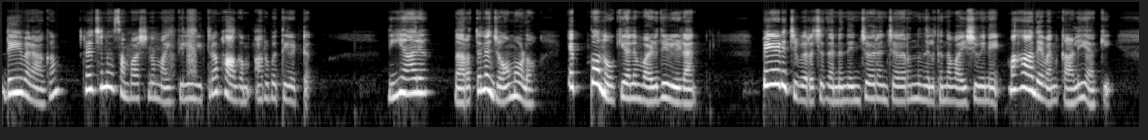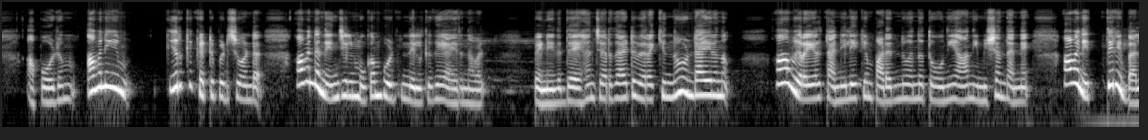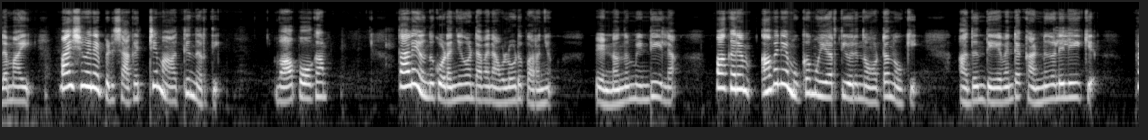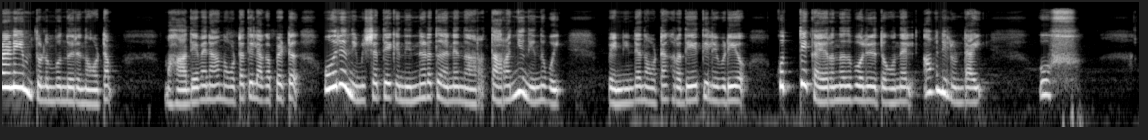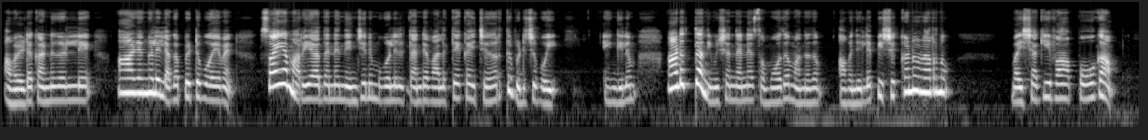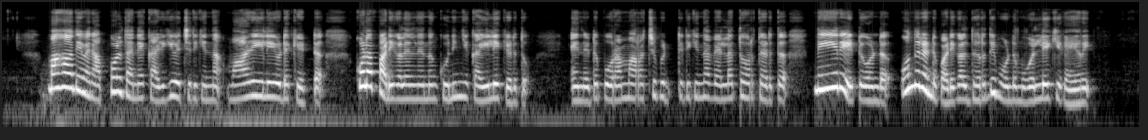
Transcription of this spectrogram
ദേവരാഗം രചനാ സംഭാഷണം മൈഥിലി മിത്ര ഭാഗം അറുപത്തിയെട്ട്. നീ ആര്? നിറത്തിലെ ജോമോളോ? എപ്പോൾ നോക്കിയാലും വഴുതി വീഴാൻ. പേടിച്ചു വിറച്ച് തന്നെ നെഞ്ചോരം ചേർന്ന് നിൽക്കുന്ന വൈശുവിനെ മഹാദേവൻ കളിയാക്കി. അപ്പോഴും അവനെയും ഇറുക്കി കെട്ടിപ്പിടിച്ചുകൊണ്ട് അവന്റെ നെഞ്ചിൽ മുഖം പൂഴ്ത്തി നിൽക്കുകയായിരുന്നവൾ. പെണ്ണിന്റെ ദേഹം ചെറുതായിട്ട് വിറയ്ക്കുന്നു ഉണ്ടായിരുന്നു ആ വിറയൽ തന്നിലേക്കും പടരുന്നുവെന്ന് തോന്നിയ ആ നിമിഷം തന്നെ അവൻ ഇത്തിരി ബലമായി വൈശുവിനെ പിടിച്ച് അകറ്റി മാറ്റി നിർത്തി. വാ പോകാം. തലയൊന്ന് കുടഞ്ഞുകൊണ്ട് അവൻ അവളോട് പറഞ്ഞു. പെണ്ണൊന്നും മിണ്ടിയില്ല. പകരം അവനെ മുഖമുയർത്തി ഒരു നോട്ടം നോക്കി. അതും ദേവന്റെ കണ്ണുകളിലേക്ക്. പ്രണയം തുളുമ്പുന്നൊരു നോട്ടം. മഹാദേവൻ ആ നോട്ടത്തിൽ അകപ്പെട്ട് ഒരു നിമിഷത്തേക്ക് നിന്നിടത്ത് തന്നെ തറഞ്ഞു നിന്നുപോയി. പെണ്ണിന്റെ നോട്ടം ഹൃദയത്തിൽ എവിടെയോ കുത്തിക്കയറുന്നത് പോലൊരു തോന്നൽ അവനിലുണ്ടായി. ഉഫ് അവളുടെ കണ്ണുകളിലെ ആഴങ്ങളിൽ അകപ്പെട്ടു പോയവൻ സ്വയം അറിയാതെ തന്നെ നെഞ്ചിന് മുകളിൽ തന്റെ വലത്തേക്കായി ചേർത്ത് പിടിച്ചുപോയി. എങ്കിലും അടുത്ത നിമിഷം തന്നെ സ്വമോധം വന്നതും അവനിലെ പിശുക്കണുണർന്നു വൈശാഖി വാ പോകാം. മഹാദേവൻ അപ്പോൾ തന്നെ കഴുകി വെച്ചിരിക്കുന്ന വാഴയിലയുടെ കെട്ട് കുളപ്പടികളിൽ നിന്നും കുനിഞ്ഞ് കയ്യിലേക്കെടുത്തു എന്നിട്ട് പുറം മറച്ചു പിട്ടിരിക്കുന്ന വെള്ളത്തോർത്തെടുത്ത് നേരെ ഇട്ടുകൊണ്ട് ഒന്ന് രണ്ട് പടികൾ ധൃതി പൂണ്ട് മുകളിലേക്ക് കയറി.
